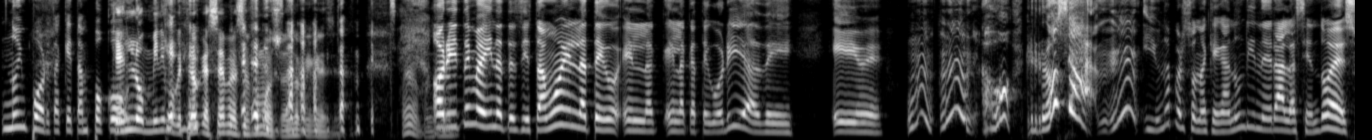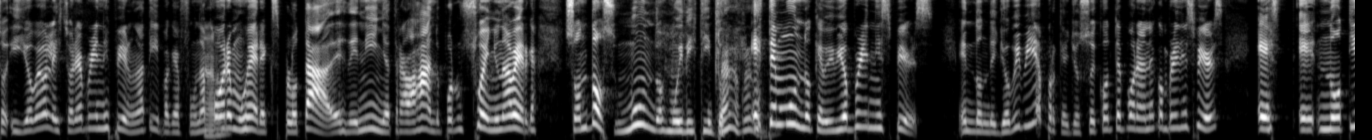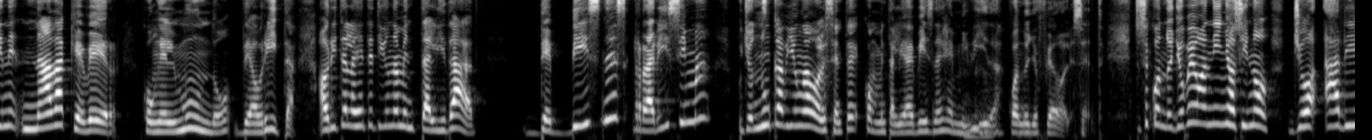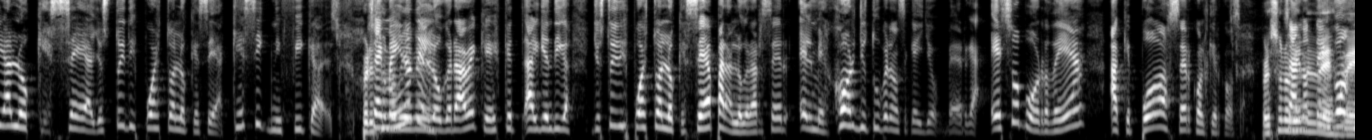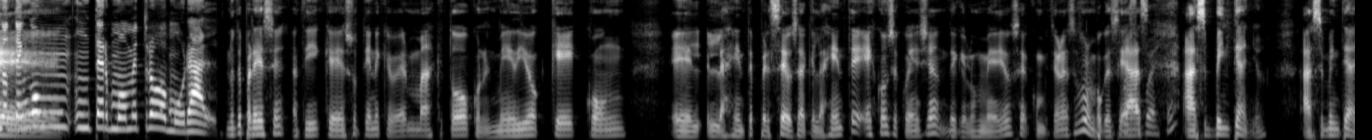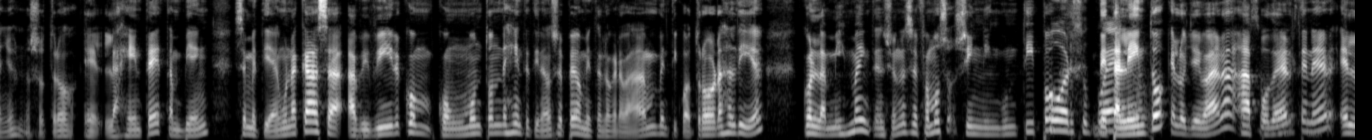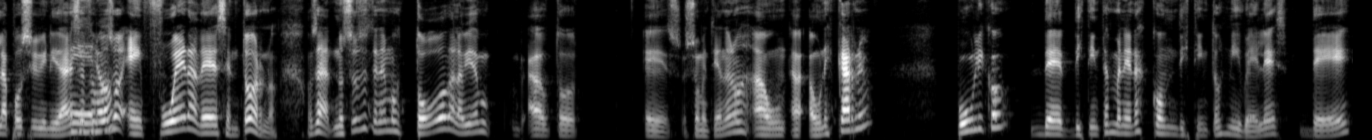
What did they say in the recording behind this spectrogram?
no importa que tampoco... ¿Qué es lo mínimo que, tengo que hacer para ser famoso? Es lo que quieres decir. Exactamente. Bueno, pues, Ahorita imagínate, si estamos en la, en la, en la categoría de... eh, mm, mm, oh, Rosa, mm, y una persona que gana un dineral haciendo eso, y yo veo la historia de Britney Spears, una tipa que fue una Claro. pobre mujer explotada desde niña, trabajando por un sueño, una verga, son dos mundos muy distintos. Claro, claro. Este mundo que vivió Britney Spears, en donde yo vivía, porque yo soy contemporánea con Britney Spears, es, eh, no tiene nada que ver con el mundo de ahorita. Ahorita la gente tiene una mentalidad de business rarísima. Yo nunca vi un adolescente con mentalidad de business en mi vida cuando yo fui adolescente. Entonces, cuando yo veo a niños así, no, yo haría lo que sea, yo estoy dispuesto a lo que sea. ¿Qué significa eso? Pero o sea, eso no imagínate viene- lo grave que es que alguien diga, yo estoy dispuesto a lo que sea para lograr ser el mejor youtuber, no sé qué. Y yo, verga, eso bordea a que puedo hacer cualquier cosa. Pero eso no o sea, no tengo, no tengo un, un termómetro moral. ¿No te parece a ti que eso tiene que ver más que todo con el medio que con el- la gente per se? O sea, que la gente es consecuencia de que los medios se convirtieron en esa forma. Porque se Por hace, supuesto. hace 20 años, hace 20 años, nosotros, eh, la gente también se metía en una casa a vivir con, con un montón de gente tirándose pedo mientras lo grababan 24 horas al día, con la misma intención de ser famoso, sin ningún tipo de talento que lo llevara a poder tener eh, la posibilidad de ser famoso fuera de ese entorno. O sea, nosotros tenemos toda la vida auto eh, sometiéndonos a un, a, a un escarnio público de distintas maneras con distintos niveles de,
